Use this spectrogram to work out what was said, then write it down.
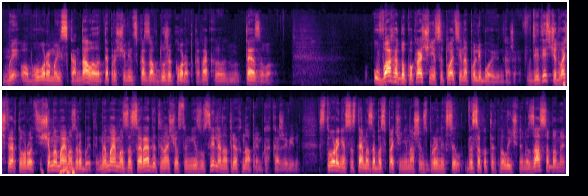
Ми обговоримо і скандал, але те, про що він сказав, дуже коротко, так е, тезово. Увага до покращення ситуації на полі бою. Він каже, в 2024 році. Що ми маємо зробити? Ми маємо зосередити наші основні зусилля на трьох напрямках, каже він: створення системи забезпечення наших збройних сил високотехнологічними засобами.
